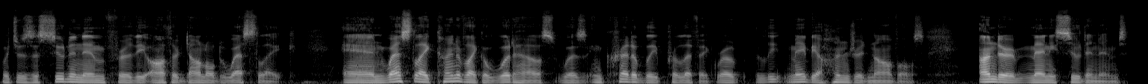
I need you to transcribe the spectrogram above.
which was a pseudonym for the author Donald Westlake. And Westlake, kind of like a Wodehouse, was incredibly prolific, wrote maybe a hundred novels under many pseudonyms.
